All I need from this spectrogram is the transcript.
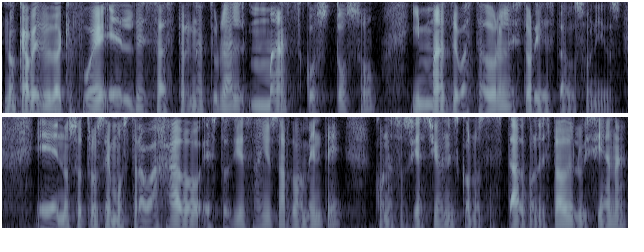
No cabe duda que fue el desastre natural más costoso y más devastador en la historia de Estados Unidos. Eh, nosotros hemos trabajado estos 10 años arduamente con asociaciones, con, los estados, con el estado de Luisiana,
